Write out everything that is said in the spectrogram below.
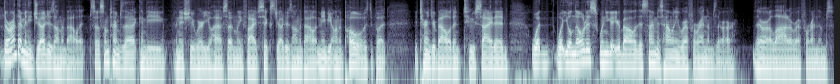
there aren't that many judges on the ballot. So sometimes that can be an issue where you'll have suddenly five, six judges on the ballot, maybe unopposed, but it turns your ballot into two sided. What what you'll notice when you get your ballot this time is how many referendums there are. There are a lot of referendums.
